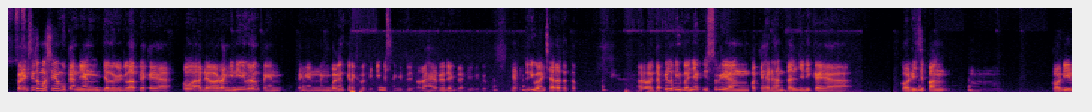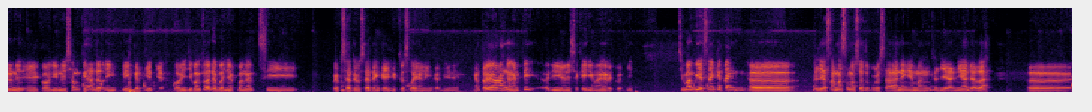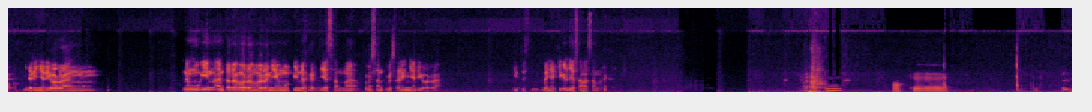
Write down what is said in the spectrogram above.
Koneksi itu maksudnya bukan yang jalur gelap ya kayak oh ada orang ini orang pengen pengen banget ngerekrut ini misalnya gitu orang HRD yang bilang gitu. Ya itu diwawancara tetap uh, tapi lebih banyak justru yang pakai headhunter jadi kayak kalau di Jepang kalau di Indonesia eh, kalau di Indonesia mungkin ada link LinkedIn ya kalau di Jepang tuh ada banyak banget si website-website yang kayak gitu selain LinkedIn ya nggak tahu ya orang nggak ngerti di Indonesia kayak gimana rekrutnya Cuma biasanya kita uh, kerjasama sama suatu perusahaan yang emang kerjaannya adalah uh, nyari-nyari orang nemuin antara orang-orang yang mau pindah kerja sama perusahaan-perusahaan yang nyari orang. Gitu sih, banyaknya kerja sama sama mereka. Oke. Okay.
